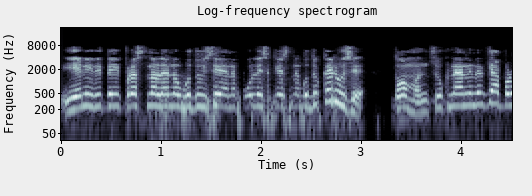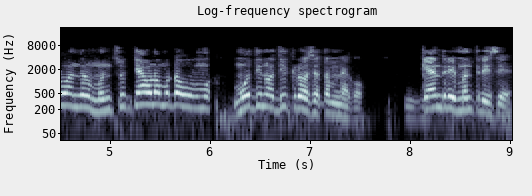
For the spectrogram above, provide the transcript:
એની રીતે પર્સનલ એનું બધું છે અને પોલીસ કેસ ને બધું કર્યું છે. તો મનસુખ ને આની અંદર ક્યાં પડવાનું જરૂર? મનસુખ ક્યાં આવડો મોટો મોદી નો દીકરો છે તમને કહો. કેન્દ્રીય મંત્રી છે.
